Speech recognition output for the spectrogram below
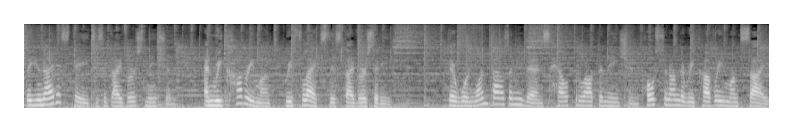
The United States is a diverse nation, and Recovery Month reflects this diversity. There were 1,000 events held throughout the nation posted on the Recovery Month site.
